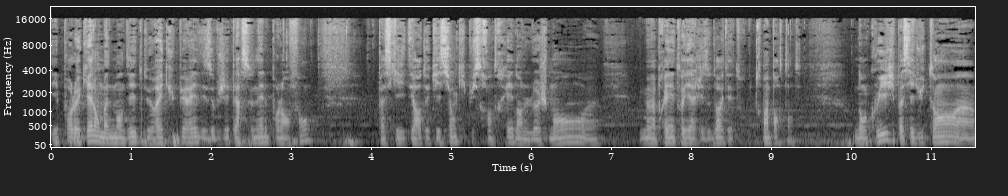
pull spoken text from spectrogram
et pour lequel on m'a demandé de récupérer des objets personnels pour l'enfant parce qu'il était hors de question qu'il puisse rentrer dans le logement même après nettoyage les odeurs étaient trop importantes. Donc oui, j'ai passé du temps à,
